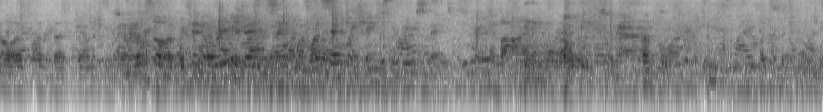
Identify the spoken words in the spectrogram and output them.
no, I've, I've that damage. And also, we can already address the second one. What set changes would we expect? Okay,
